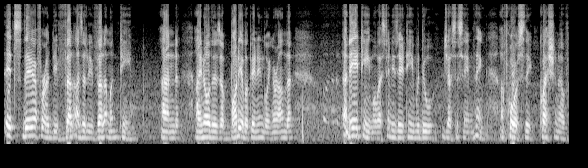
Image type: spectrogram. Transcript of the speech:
it's there for a develop as a development team. And I know there's a body of opinion going around that an A team, a West Indies A team, would do just the same thing. Of course, the question of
